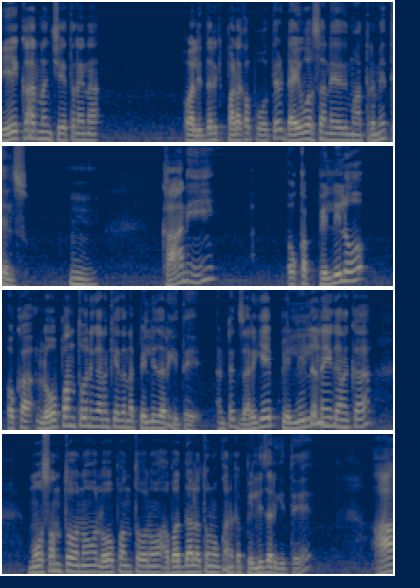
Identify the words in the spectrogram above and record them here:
ఏ కారణం చేతనైనా వాళ్ళిద్దరికి పడకపోతే డైవర్స్ అనేది మాత్రమే తెలుసు. కానీ ఒక పెళ్ళిలో ఒక లోపంతో కనుక ఏదైనా పెళ్ళి జరిగితే అంటే జరిగే పెళ్ళిళ్ళనే కనుక మోసంతోనో లోపంతోనో అబద్ధాలతోనో కనుక పెళ్ళి జరిగితే ఆ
